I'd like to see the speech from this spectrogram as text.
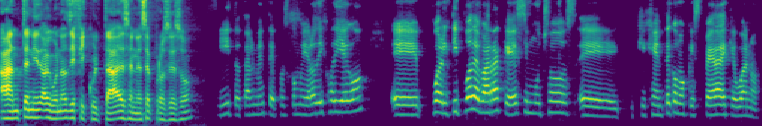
¿Han tenido algunas dificultades en ese proceso? Sí, totalmente. Pues como ya lo dijo Diego, eh, por el tipo de barra que es y muchos, eh, que gente como que espera de que, bueno,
